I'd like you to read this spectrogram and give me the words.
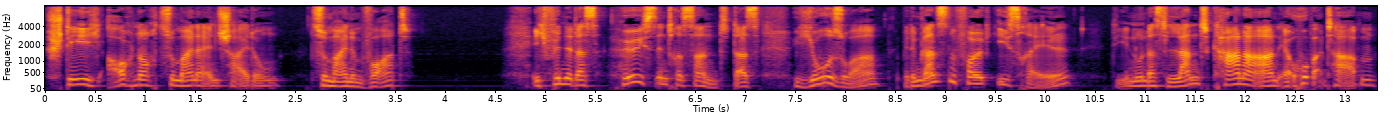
Stehe ich auch noch zu meiner Entscheidung, zu meinem Wort? Ich finde das höchst interessant, dass Josua mit dem ganzen Volk Israel, die nun das Land Kanaan erobert haben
